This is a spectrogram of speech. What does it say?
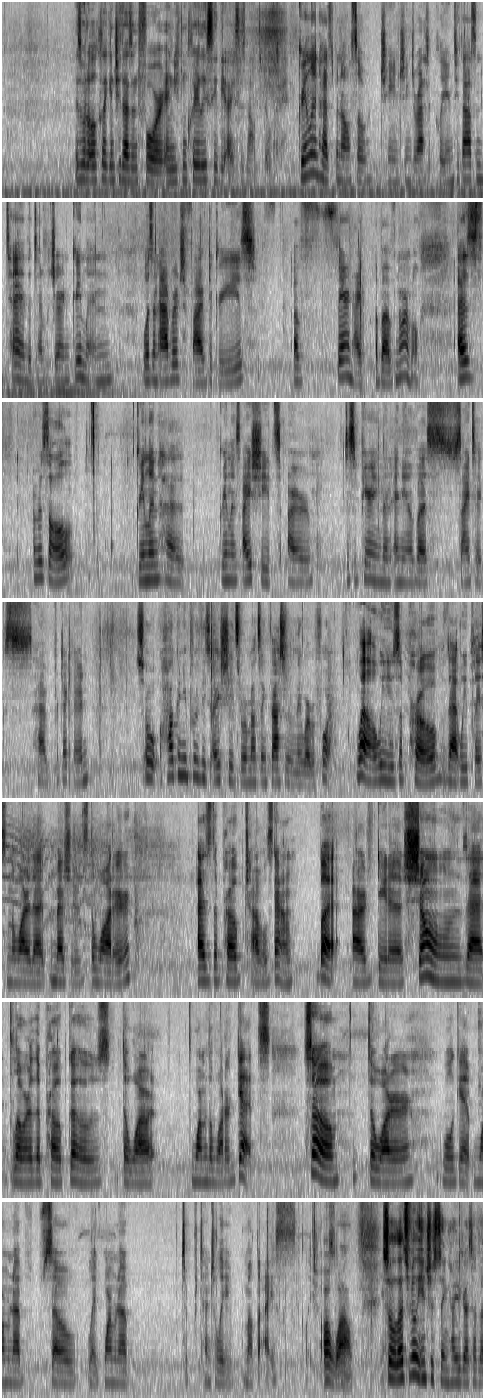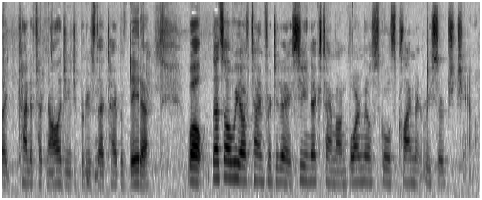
is what it looked like in 2004, and you can clearly see the ice has melted away. Greenland has been also changing drastically. In 2010, the temperature in Greenland was an average 5 degrees of Fahrenheit above normal. As a result, Greenland has Greenland's ice sheets are disappearing than any of us scientists have predicted. So, how can you prove these ice sheets were melting faster than they were before? Well, we use a probe that we place in the water that measures the water as the probe travels down. But our data has shown that the lower the probe goes, the, the warmer the water gets. So the water will get warm enough, so like warm enough to potentially melt the ice glaciers. Oh, wow. So, that's really interesting how you guys have that kind of technology to produce that type of data. Well, that's all we have time for today. See you next time on Bourne Middle School's Climate Research Channel.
